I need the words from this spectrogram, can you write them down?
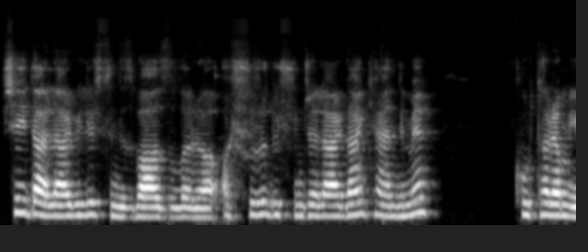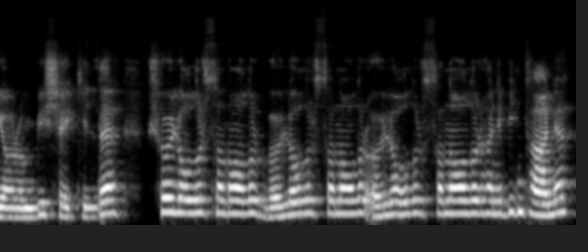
şey derler bilirsiniz bazıları, aşırı düşüncelerden kendimi kurtaramıyorum bir şekilde. Şöyle olursa ne olur, böyle olursa ne olur, öyle olursa ne olur? Hani, 1000 tane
